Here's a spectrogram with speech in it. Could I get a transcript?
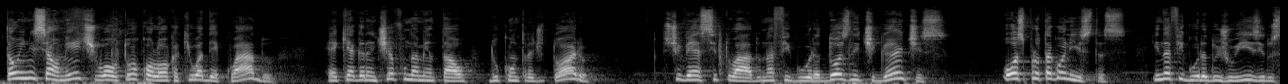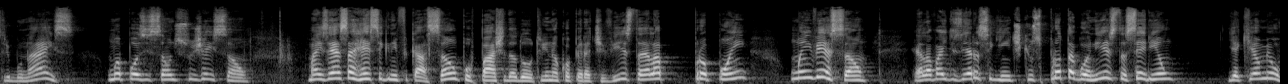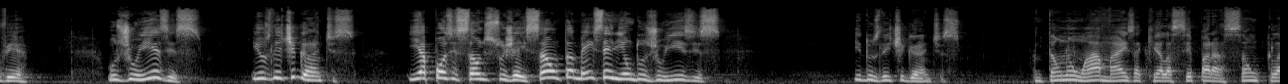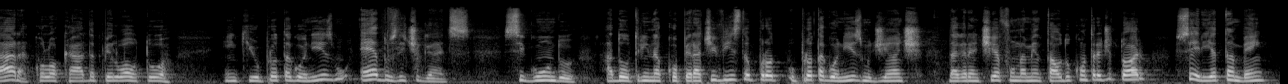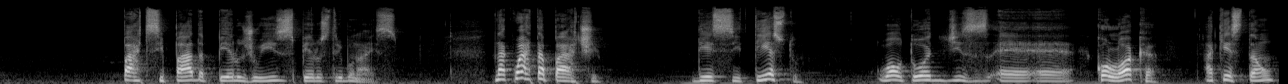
Então, inicialmente, o autor coloca que o adequado é que a garantia fundamental do contraditório estivesse situado na figura dos litigantes, os protagonistas, e na figura do juiz e dos tribunais, uma posição de sujeição. Mas essa ressignificação por parte da doutrina cooperativista, ela propõe uma inversão. Ela vai dizer o seguinte, que os protagonistas seriam, e aqui é o meu ver, os juízes e os litigantes. E a posição de sujeição também seriam dos juízes e dos litigantes. Então não há mais aquela separação clara colocada pelo autor, em que o protagonismo é dos litigantes. Segundo a doutrina cooperativista, o protagonismo diante da garantia fundamental do contraditório seria também participada pelos juízes, pelos tribunais. Na quarta parte desse texto, o autor diz, é, é, coloca a questão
